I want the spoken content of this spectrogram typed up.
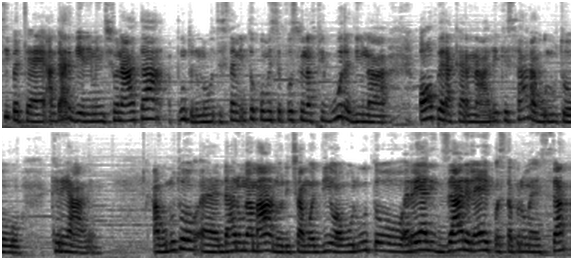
Sì, perché Agar viene menzionata appunto nel Nuovo Testamento come se fosse una figura di una opera carnale che Sara ha voluto creare. Ha voluto eh, dare una mano, diciamo, a Dio, ha voluto realizzare lei questa promessa,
